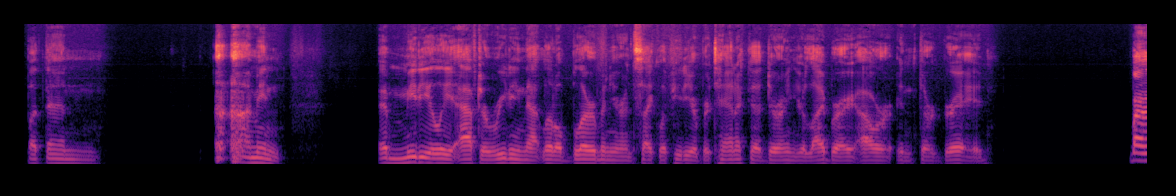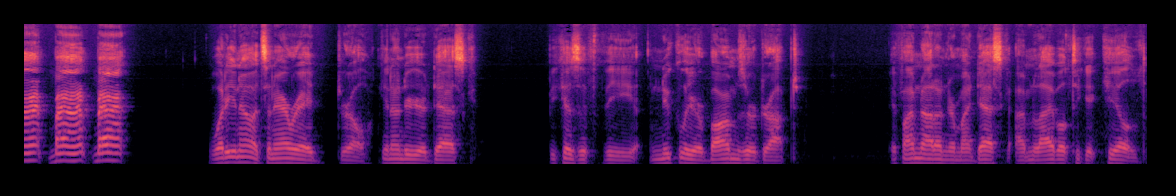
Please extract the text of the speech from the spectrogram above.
But then, I mean, immediately after reading that little blurb in your Encyclopedia Britannica during your library hour in third grade, bah, bah, bah. what do you know? It's an air raid drill. Get under your desk. Because if the nuclear bombs are dropped, if I'm not under my desk, I'm liable to get killed.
